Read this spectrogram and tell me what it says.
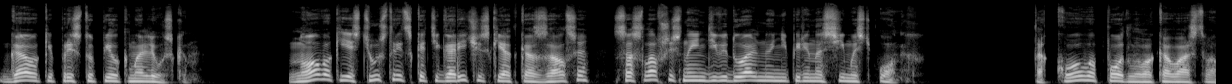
Гауки приступил к моллюскам. Новак есть устриц категорически отказался, сославшись на индивидуальную непереносимость он их. Такого подлого коварства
